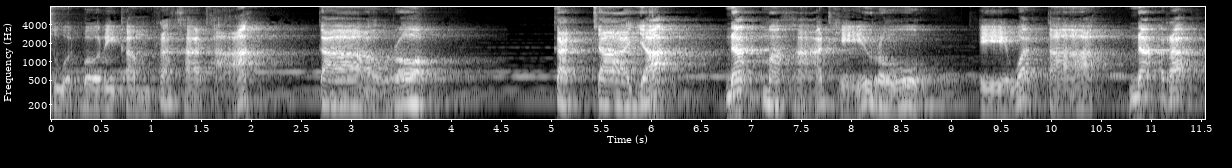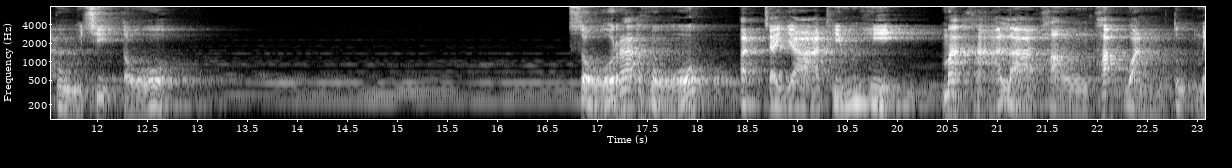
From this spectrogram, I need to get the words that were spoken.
สวดบริกรรมพระคาถาเก้ารอบ กัจจายะนะมหาเถโร เทวตานระปูชิโต โสระโห ปัจจยาทิมหิ มหาลาพังพระวันตุเม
